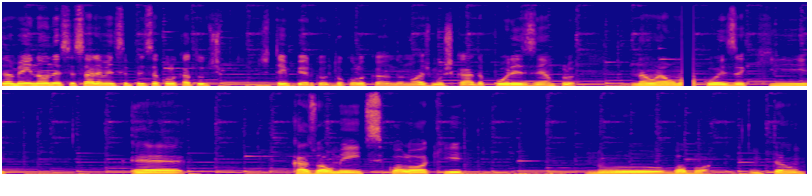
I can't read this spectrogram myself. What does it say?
Também não necessariamente você precisa colocar todo tipo de tempero que eu estou colocando. Noz moscada, por exemplo, não é uma coisa que é, casualmente se coloque no bobó. Então,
